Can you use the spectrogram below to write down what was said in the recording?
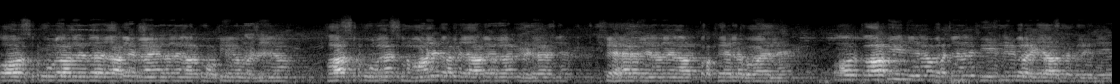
ਔਰ ਸਕੂਲਾਂ ਦੇ ਅੰਦਰ ਜਾ ਕੇ ਮੈਂ ਇਹਨਾਂ ਦੇ ਨਾਲ ਕੋਟੀਆਂ ਵੰਡੀਆਂ ਹਰ ਸਕੂਲਾਂ ਸਮਾਣੇ ਤੱਕ ਜਾ ਕੇ ਮੈਂ ਪਿੰਡਾਂ 'ਚ, ਸ਼ਹਿਰ 'ਚ ਇਹਨਾਂ ਦੇ ਨਾਲ ਪੱਖੇ ਲਗਵਾਏ ਨੇ। ਔਰ ਕਾਫੀ ਜਿਨ੍ਹਾਂ ਬੱਚਿਆਂ ਦੀ ਫੀਸ ਨਹੀਂ ਭਰੀ ਜਾ ਸਕਦੀ ਸੀ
